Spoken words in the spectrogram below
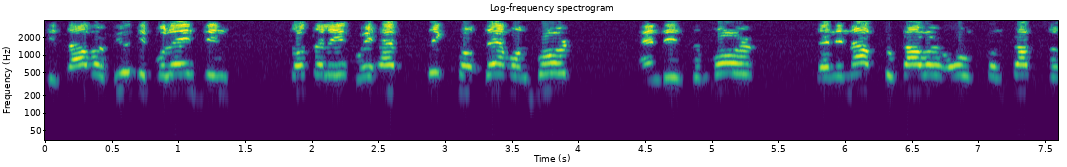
These our beautiful engines. Totally, we have six of them on board, and it's more than enough to cover all consumption.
